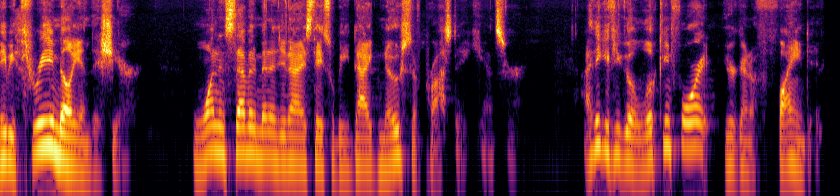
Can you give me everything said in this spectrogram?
Maybe 3 million this year. One in seven men in the United States will be diagnosed of prostate cancer. I think if you go looking for it, you're going to find it.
